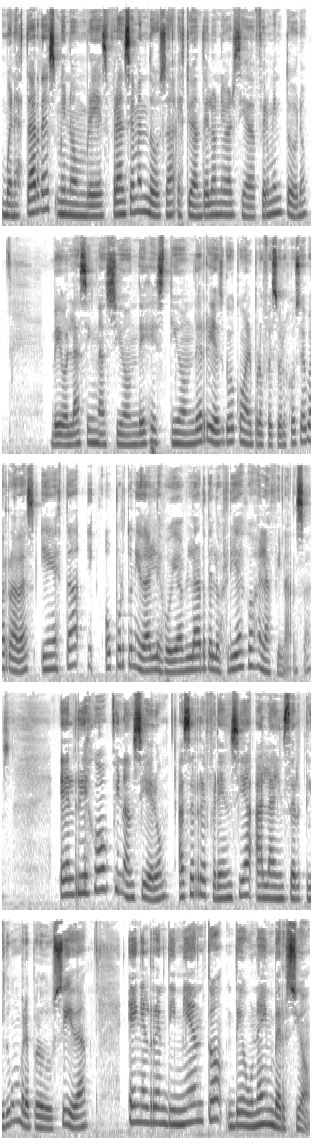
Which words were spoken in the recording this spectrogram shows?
Buenas tardes, mi nombre es Francia Mendoza, estudiante de la Universidad Fermín Toro. Veo la asignación de gestión de riesgo con el profesor José Barradas y en esta oportunidad les voy a hablar de los riesgos en las finanzas. El riesgo financiero hace referencia a la incertidumbre producida en el rendimiento de una inversión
